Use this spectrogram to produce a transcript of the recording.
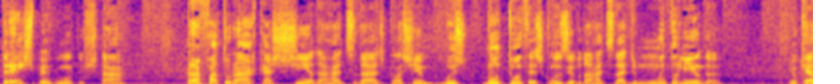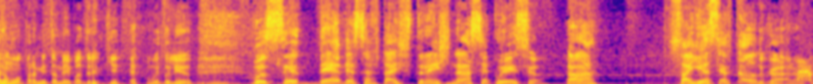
três perguntas, tá? Pra faturar a caixinha da Rádio Cidade, caixinha Bluetooth exclusivo da Rádio Cidade, muito linda. Eu quero uma pra mim também, Patrick. muito linda. Você deve acertar as três na sequência, tá? Sair acertando, cara.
